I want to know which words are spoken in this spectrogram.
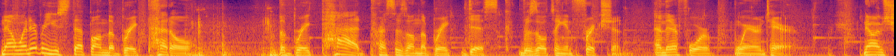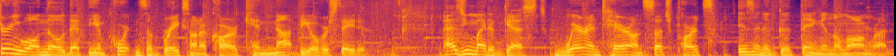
Now, whenever you step on the brake pedal, the brake pad presses on the brake disc, resulting in friction, and therefore wear and tear. Now, I'm sure you all know that the importance of brakes on a car cannot be overstated. As you might have guessed, wear and tear on such parts isn't a good thing in the long run,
